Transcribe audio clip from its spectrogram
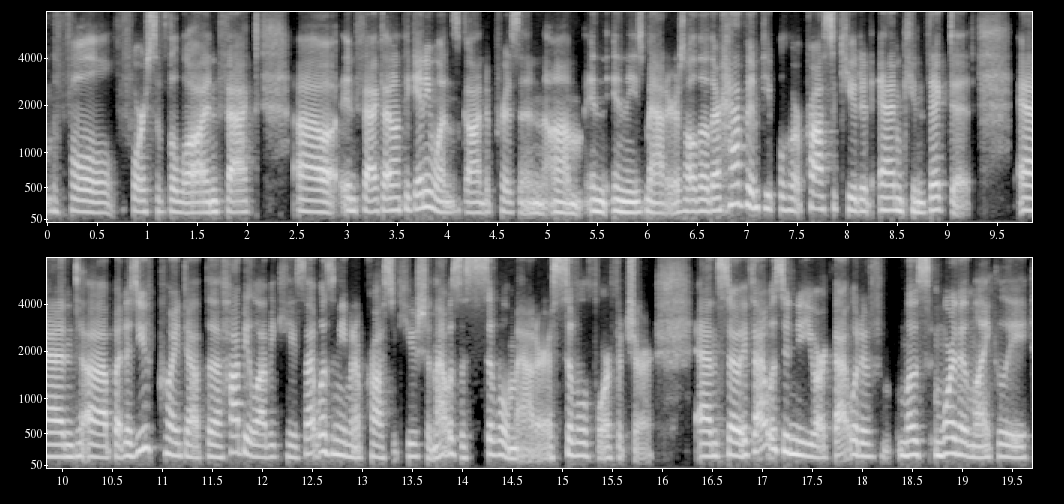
the full force of the law. In fact, uh, in fact, I don't think anyone's gone to prison um, in in these matters. Although there have been people who are prosecuted and convicted. And uh, but as you point out, the Hobby Lobby case that wasn't even a prosecution; that was a civil matter, a civil forfeiture. And so, if that was in New York, that would have most more than likely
